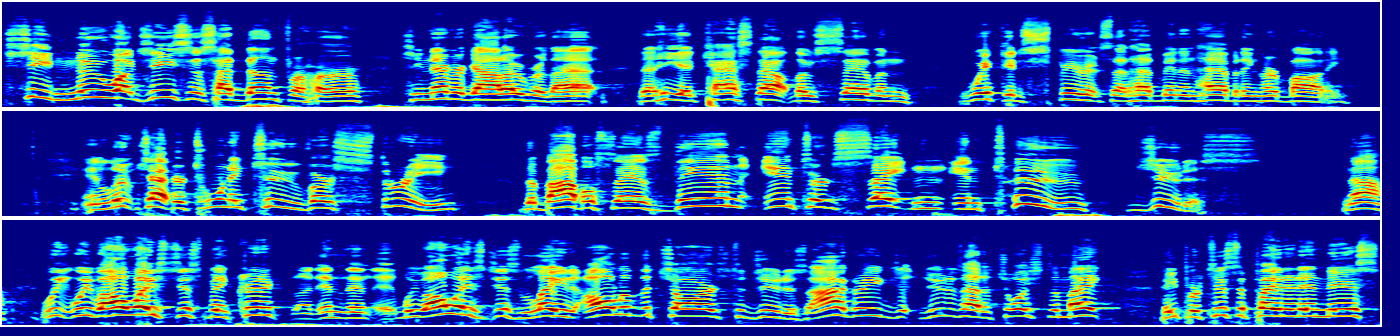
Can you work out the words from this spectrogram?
She knew what Jesus had done for her. She never got over that, that he had cast out those seven wicked spirits that had been inhabiting her body. In Luke chapter 22, verse 3, the Bible says, Then entered Satan into Judas now, we, we've always just been critical, and, and, we've always just laid all of the charge to Judas. I agree, J- Judas had a choice to make. He participated in this,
